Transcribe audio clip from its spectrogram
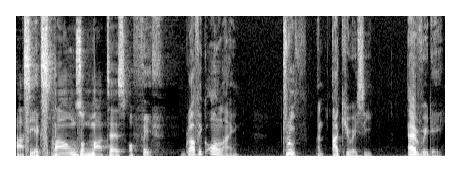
as he expounds on matters of faith. Graphic Online, truth and accuracy every day.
